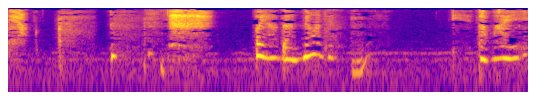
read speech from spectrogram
දෙයක්. හ්ම්. ඔයා දන්නවද? ඒ තමයි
